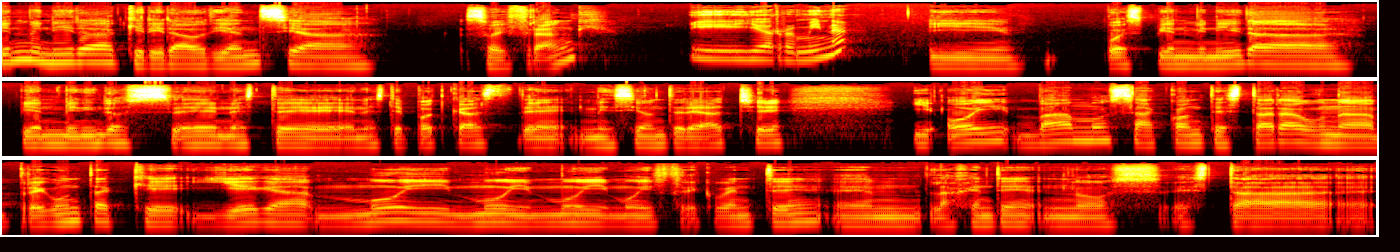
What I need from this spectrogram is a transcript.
Bienvenida, querida audiencia. Soy Frank. Y yo, Romina. Y pues bienvenida, bienvenidos en este, en este podcast de Misión TDH. Y hoy vamos a contestar a una pregunta que llega muy, muy, muy, muy frecuente. Em, la gente nos está eh,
